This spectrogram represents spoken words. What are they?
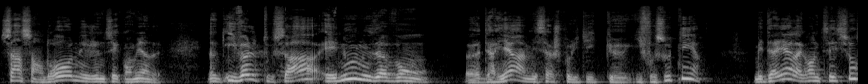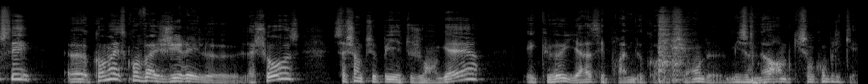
500 drones et je ne sais combien. De... Donc ils veulent tout ça et nous, nous avons euh, derrière un message politique qu'il faut soutenir. Mais derrière, la grande question, c'est euh, comment est-ce qu'on va gérer la chose, sachant que ce pays est toujours en guerre et qu'il y a ces problèmes de corruption, de mise aux normes qui sont compliqués.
